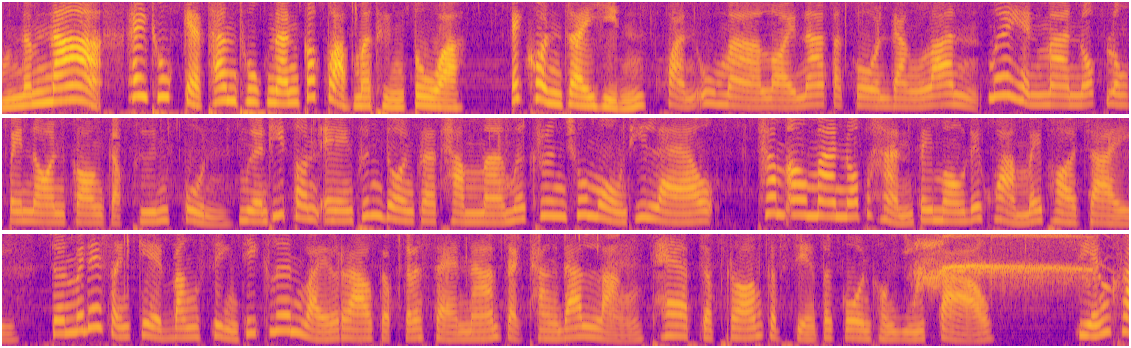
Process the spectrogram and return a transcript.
มน้ำหน้า ให้ทุกแก่ท่านทุกนั้นก็กลับมาถึงตัว ไอ้คนใจหิน ขวัญอุมาลอยหน้าตะโกนดังลั่น เมื่อเห็นมานพลงไปนอนกองกับพื้นฝุ่น เหมือนที่ตนเองเพิ่งโดนกระทำมาเมื่อครึ่งชั่วโมงที่แล้วทำเอามานพหันไปมองด้วยความไม่พอใจ จนไม่ได้สังเกตบางสิ่งที่เคลื่อนไหวราวกับกระแสน้ำจากทางด้านหลัง แทบจะพร้อมกับเสียงตะโกนของหญิงสาว เสียงใคร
